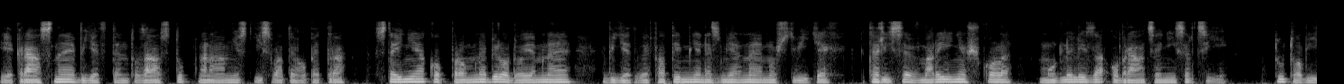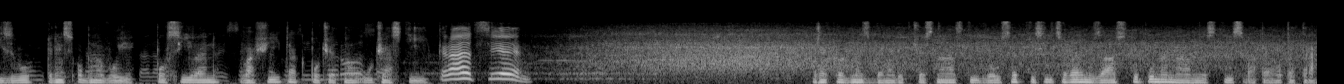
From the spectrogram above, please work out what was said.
Je krásné vidět tento zástup na náměstí svatého Petra, stejně jako pro mne bylo dojemné vidět ve Fatimě nezměrné množství těch, kteří se v Marijně škole modlili za obrácení srdcí. Tuto výzvu dnes obnovuji, posílen vaší tak početnou účastí. Řekl dnes Benedikt XVI. 200 tisícovému zástupu na náměstí svatého Petra.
